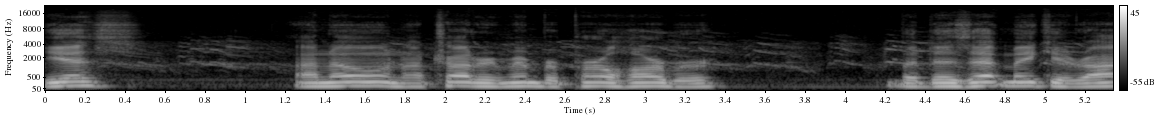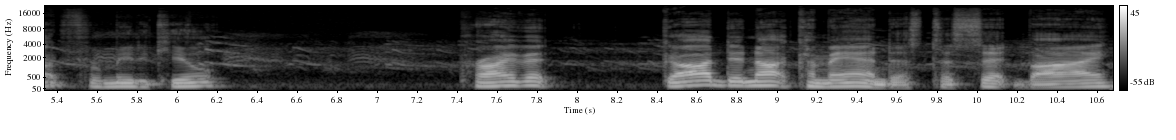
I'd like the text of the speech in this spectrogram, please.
Yes, I know, and I try to remember Pearl Harbor, but does that make it right for me to kill? Private, God did not command us to sit by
